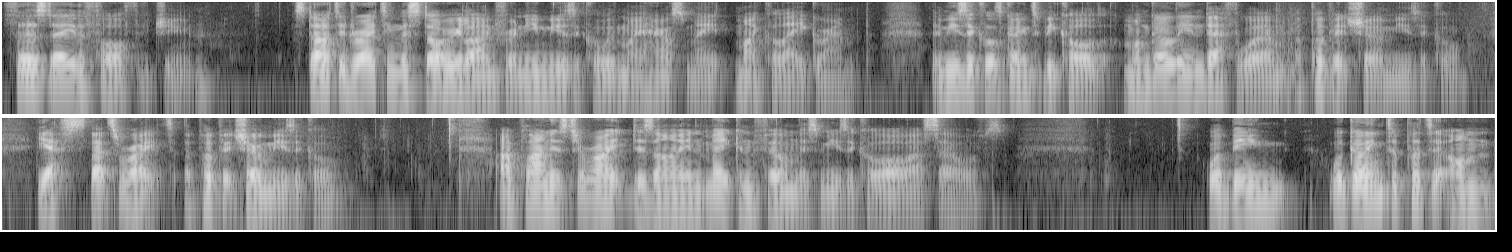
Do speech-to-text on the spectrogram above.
Thursday, the 4th of June. Started writing the storyline for a new musical with my housemate, Michael A. Grant. The musical is going to be called Mongolian Deathworm, a puppet show musical. Yes, that's right, a puppet show musical. Our plan is to write, design, make, and film this musical all ourselves. We're being we're going to put it on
